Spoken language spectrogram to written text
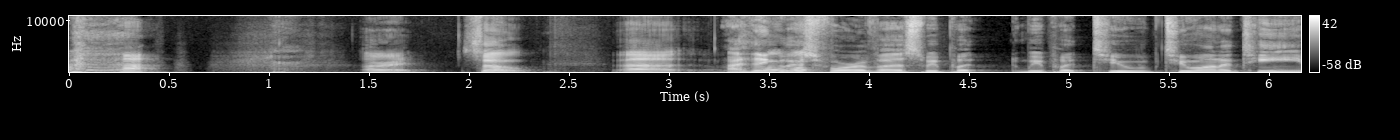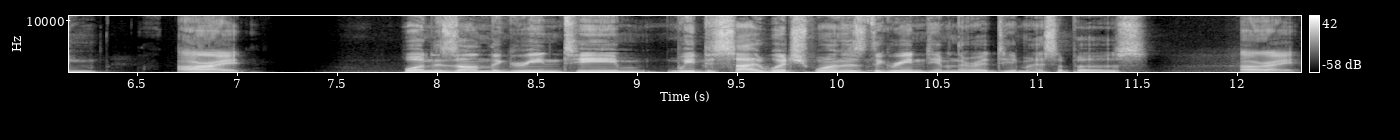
All right. So, uh, I think well, there's well- four of us. We put we put two two on a team. all right. One is on the green team. We decide which one is the green team and the red team, I suppose. All right.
